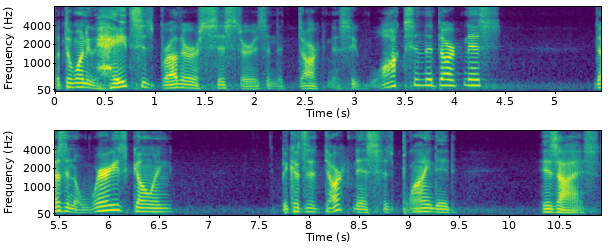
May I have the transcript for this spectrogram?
But the one who hates his brother or sister is in the darkness. He walks in the darkness, doesn't know where he's going because the darkness has blinded his eyes.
